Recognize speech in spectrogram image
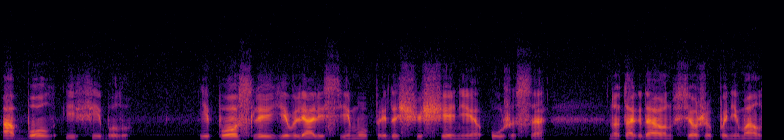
Абол и Фибулу. И после являлись ему предощущения ужаса, но тогда он все же понимал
